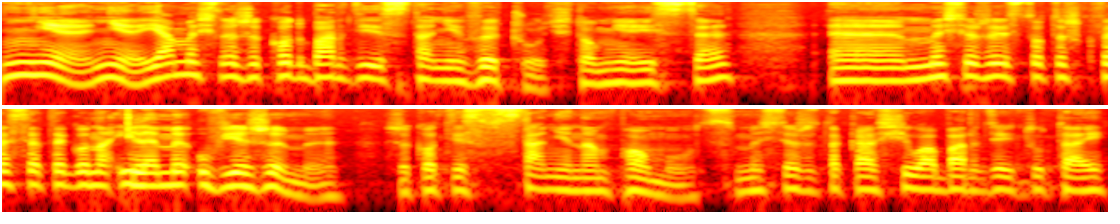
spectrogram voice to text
Nie, nie. Ja myślę, że kot bardziej jest w stanie wyczuć to miejsce. E, myślę, że jest to też kwestia tego, na ile my uwierzymy, że kot jest w stanie nam pomóc. Myślę, że taka siła bardziej tutaj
